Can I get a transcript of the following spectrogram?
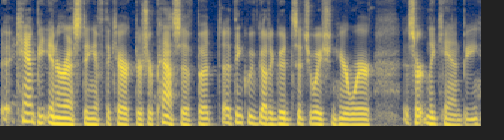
it can't be interesting if the characters are passive. But I think we've got a good situation here where it certainly can be.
